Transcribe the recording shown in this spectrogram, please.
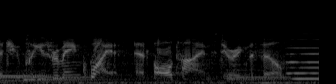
that you please remain quiet at all times during the film.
